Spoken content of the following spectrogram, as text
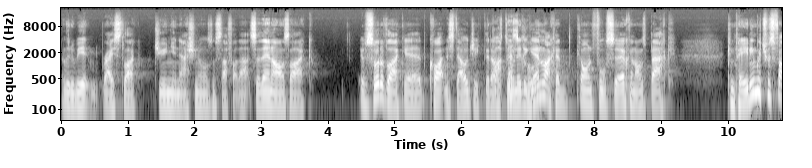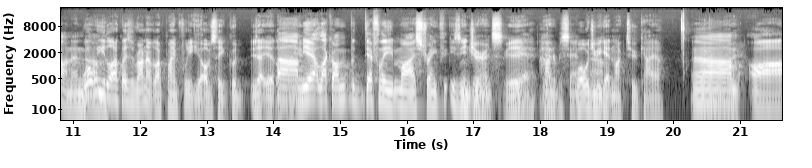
a little bit, raced like junior nationals and stuff like that. So then I was like, it was sort of like a, quite nostalgic that I was Fuck, doing it cool. again. Like I'd gone full circle and I was back competing, which was fun. And What were um, you like as a runner, like playing footy? You're obviously good. Is that your like Um, your- yeah, like I'm definitely my strength is endurance. Yeah, hundred percent. What would you be Um, getting like two k? Um, uh,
